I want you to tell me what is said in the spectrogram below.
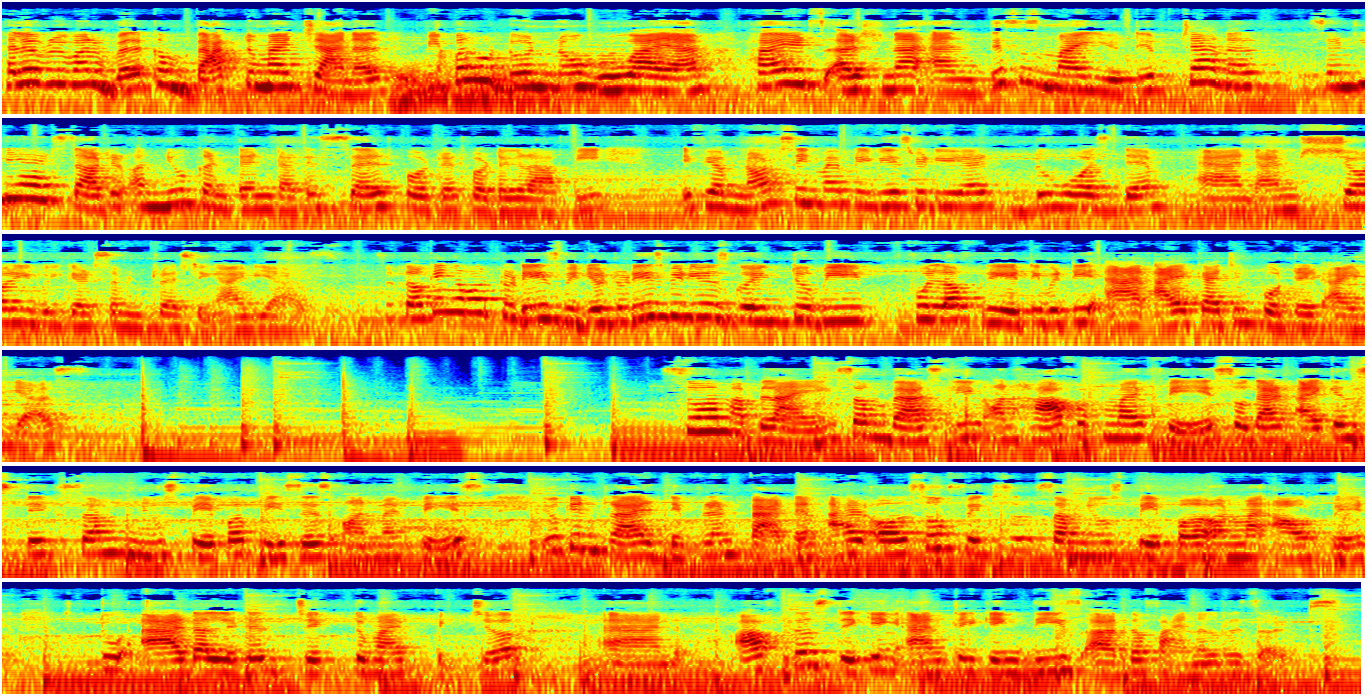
Hello everyone, welcome back to my channel. People who don't know who I am, hi it's Archana and this is my YouTube channel. Recently I had started a new content that is self-portrait photography. If you have not seen my previous video yet, do watch them and I'm sure you will get some interesting ideas. So talking about today's video, today's video is going to be full of creativity and eye-catching portrait ideas. So I'm applying some Vaseline on half of my face so that I can stick some newspaper pieces on my face. You can try a different pattern. I had also fixed some newspaper on my outfit to add a little chick to my picture and after sticking and clicking these are the final results.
